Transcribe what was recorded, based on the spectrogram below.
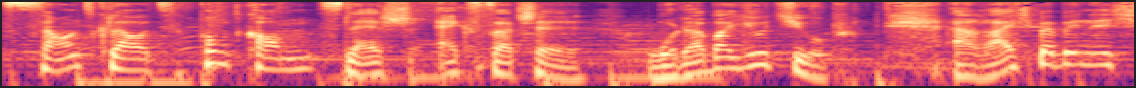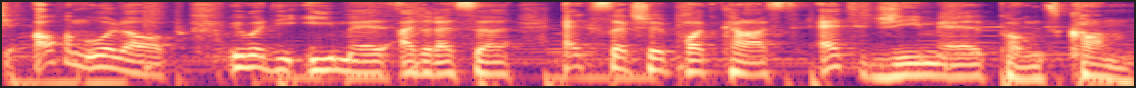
soundcloud.com slash extrachill oder bei YouTube. Erreichbar bin ich auch im Urlaub über die E-Mail-Adresse extrachillpodcast at gmail.com.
